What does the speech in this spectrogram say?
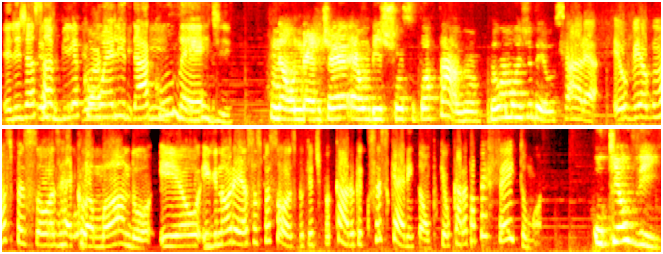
Ele já sabia eu como acho é que lidar com um nerd. Não, nerd é, é um bicho insuportável. Pelo amor de Deus. Cara, eu vi algumas pessoas reclamando e eu ignorei essas pessoas. Porque, tipo, cara, o que que vocês querem então? Porque o cara tá perfeito, mano. O que eu vi?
